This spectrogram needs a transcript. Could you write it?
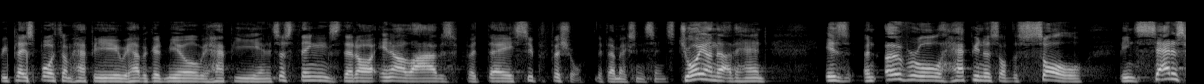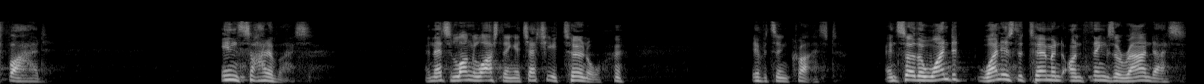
We play sports, I'm happy. We have a good meal, we're happy. And it's just things that are in our lives, but they're superficial, if that makes any sense. Joy, on the other hand, is an overall happiness of the soul being satisfied inside of us. And that's long lasting. It's actually eternal if it's in Christ. And so the one, one is determined on things around us,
